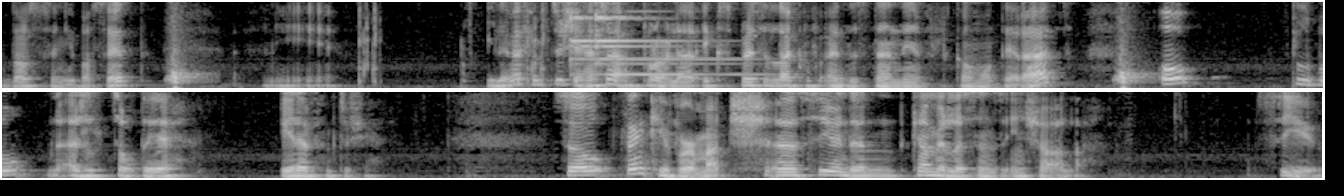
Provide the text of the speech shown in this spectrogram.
درس يعني بسيط. يعني الا ما فهمتوا شي حاجه عبروا على express lack of understanding في الكومنتيرات او طلبوا من اجل التوضيح الا فهمتوا شي حاجه so thank you very much uh, see you in the coming lessons inshallah see you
